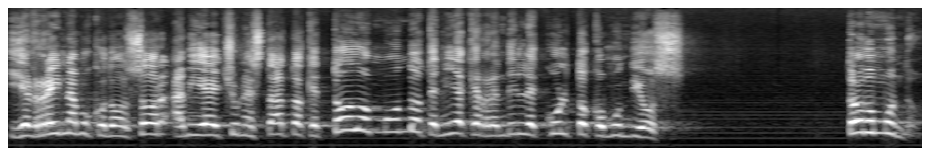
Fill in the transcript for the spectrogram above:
Y el rey Nabucodonosor había hecho una estatua que todo el mundo tenía que rendirle culto como un dios. Todo el mundo.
